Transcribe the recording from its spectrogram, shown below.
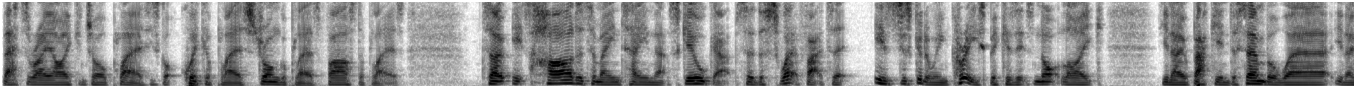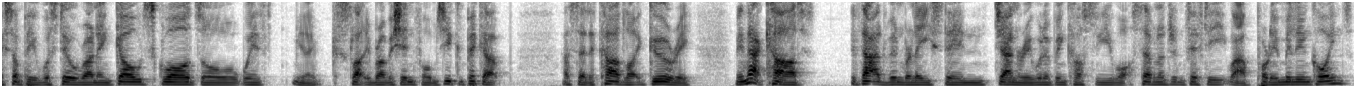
better AI controlled players. He's got quicker players, stronger players, faster players. So it's harder to maintain that skill gap. So the sweat factor is just going to increase because it's not like you know, back in December where, you know, some people were still running gold squads or with, you know, slightly rubbish informs, you can pick up, I said, a card like Gouiri. I mean, that card, if that had been released in January, would have been costing you, what, 750, well, probably a million coins?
